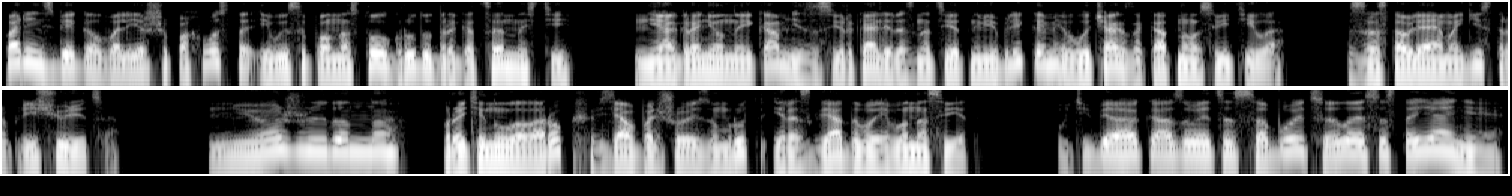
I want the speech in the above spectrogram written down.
Парень сбегал вольерши по хвоста и высыпал на стол груду драгоценностей. Неограненные камни засверкали разноцветными бликами в лучах закатного светила, заставляя магистра прищуриться. «Неожиданно», — протянул Аларок, взяв большой изумруд и разглядывая его на свет. «У тебя, оказывается, с собой целое состояние.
